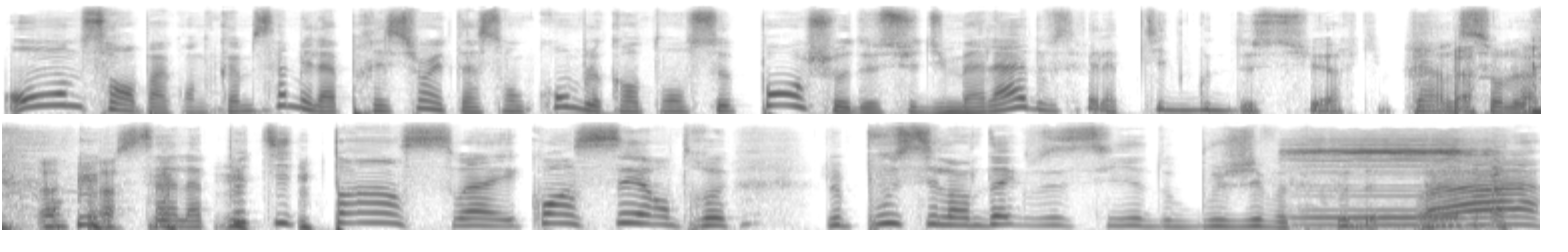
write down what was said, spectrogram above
On ne s'en rend pas compte comme ça, mais la pression est à son comble quand on se penche au-dessus du malade. Vous savez, la petite goutte de sueur qui perle sur le front comme ça, la petite pince ouais, est coincée entre le pouce et l'index. Vous essayez de bouger votre coude. Voilà.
